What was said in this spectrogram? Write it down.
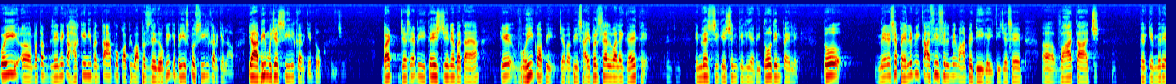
कोई अ, मतलब लेने का हक ही नहीं बनता आप वो कॉपी वापस दे दोगे कि भाई इसको सील करके लाओ या अभी मुझे सील करके दो। बट जैसे अभी हितेश जी ने बताया कि वही कॉपी जब अभी साइबर सेल वाले गए थे इन्वेस्टिगेशन के लिए अभी दो दिन पहले तो मेरे से पहले भी काफ़ी फ़िल्में वहाँ पे दी गई थी जैसे वाह ताज करके मेरे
